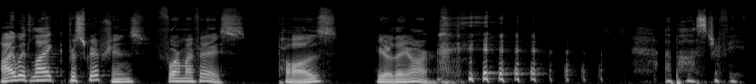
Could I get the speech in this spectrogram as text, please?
I would like prescriptions for my face. Pause. Here they are. apostrophe.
